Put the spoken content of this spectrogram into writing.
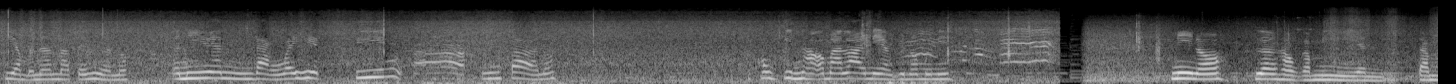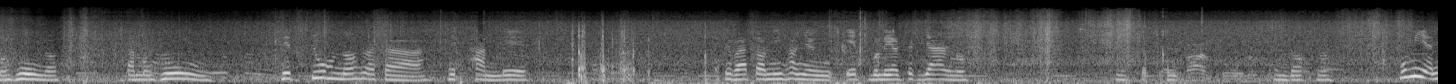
เกียมอันนั้นมาแต่เหือนเนาะอันนี้แม่นดังไว้เฮ็ดปิ้งปิ้งป่าเนาะของกินเราเอามาลายแนวอยู่เนาะมื้อนี้ นี่เนาะเครื่องเฮาก็มีอันตำมังหุ่งเนาะตำมังหุ่งเฮ็ดจุ่มเนาะแล้วก็เฮ็ดพันเด้ แต่ว่าตอนนี้เฮายังเอ็ดบ่แล้วจักอย่างเนาะนี่กับอันอันดอกเนาะบ่มีอัน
